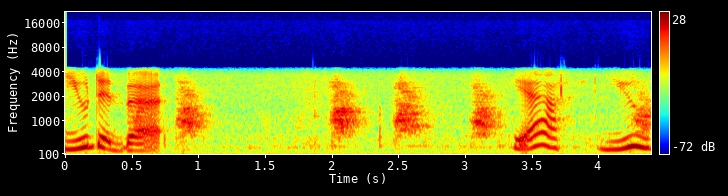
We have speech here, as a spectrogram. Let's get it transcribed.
You did that. Yeah, you.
